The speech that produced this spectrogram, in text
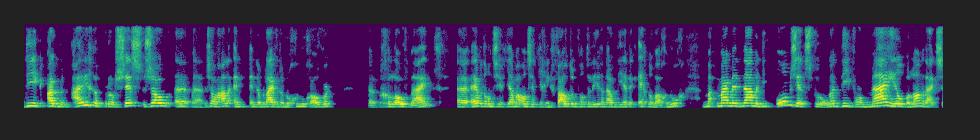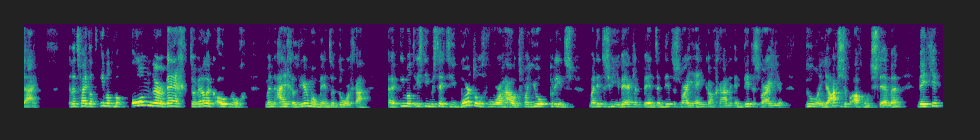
die ik uit mijn eigen proces zou, uh, zou halen, en, en er blijven er nog genoeg over, geloof mij. hè, want dan zeg je, ja, maar anders heb je geen fout om van te leren. Nou, die heb ik echt nog wel genoeg. Maar, maar met name die omzetsprongen, die voor mij heel belangrijk zijn. En het feit dat iemand me onderweg, terwijl ik ook nog mijn eigen leermomenten doorga, uh, iemand is die me steeds die wortel voorhoudt van joh, prins, maar dit is wie je werkelijk bent en dit is waar je heen kan gaan en dit is waar je doel en je acties op af moet stemmen. Weet je,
